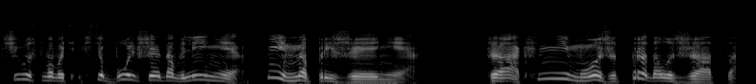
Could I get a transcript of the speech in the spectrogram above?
чувствовать все большее давление и напряжение. Так не может продолжаться.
